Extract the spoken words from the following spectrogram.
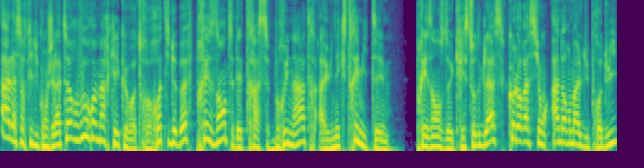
À la sortie du congélateur, vous remarquez que votre rôti de bœuf présente des traces brunâtres à une extrémité. Présence de cristaux de glace, coloration anormale du produit,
